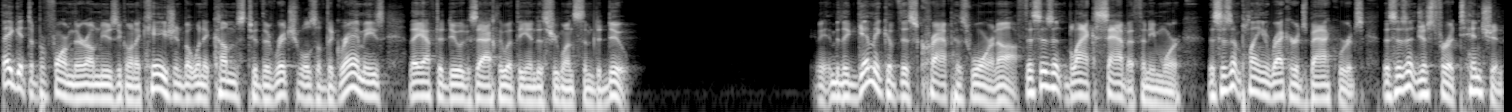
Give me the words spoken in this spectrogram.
They get to perform their own music on occasion, but when it comes to the rituals of the Grammys, they have to do exactly what the industry wants them to do. I mean, the gimmick of this crap has worn off. This isn't Black Sabbath anymore. This isn't playing records backwards. This isn't just for attention.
